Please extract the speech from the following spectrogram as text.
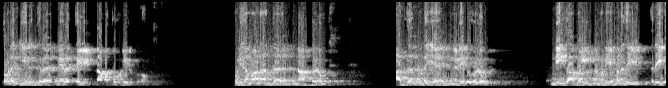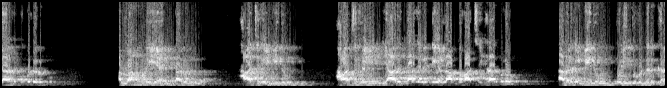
தொடங்கி இருக்கிற நேரத்தில் நாம் வந்து கூடியிருக்கிறோம் புனிதமான அந்த நாட்களும் அதனுடைய நினைவுகளும் நீங்காமல் நம்முடைய மனதில் ரீகாரமிட்டுக் கொண்டிருக்கும். அல்லாஹனுடைய அருள் ஹாஜிகள் மீதும் ஹாஜிகள் யாருக்காக வேண்டி எல்லாம் துகா செய்கிறார்களோ அவர்கள் மீதும் பொழிந்து கொண்டிருக்கிற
